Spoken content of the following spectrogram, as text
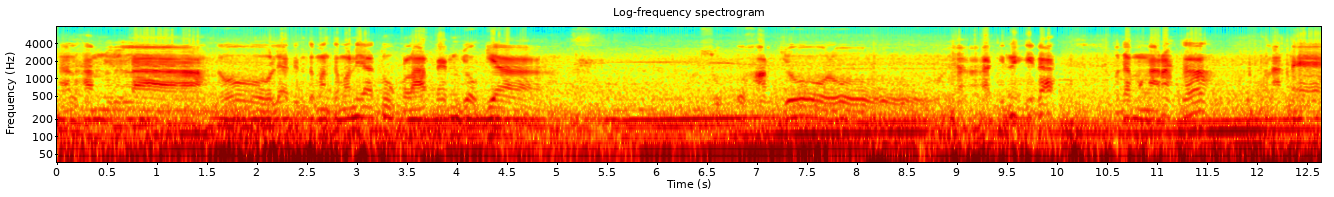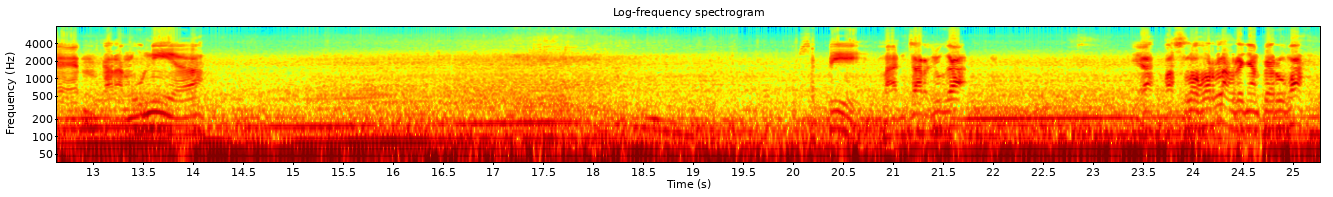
Alhamdulillah. Tuh, liatin teman-teman ya tuh Klaten Jogja. Sukoharjo. Ya, ini kita udah mengarah ke Klaten Karanguni ya. Sepi, lancar juga. Ya, pas lohor lah udah nyampe rumah.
